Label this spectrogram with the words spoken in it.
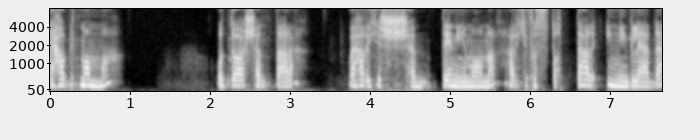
Jeg har blitt mamma. Og da skjønte jeg det. Og jeg hadde ikke skjønt det i ni måneder. Jeg hadde ikke forstått det, jeg hadde ingen glede.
